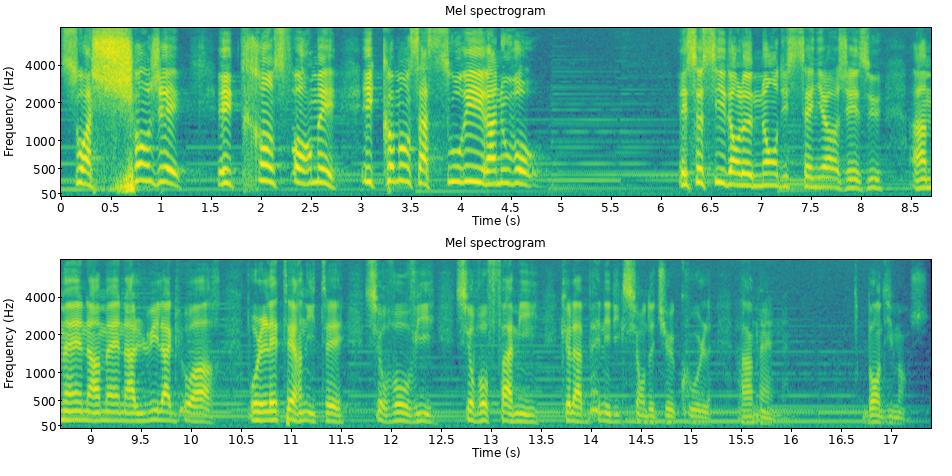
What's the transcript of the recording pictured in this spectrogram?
sois changé et transformé et commence à sourire à nouveau. Et ceci dans le nom du Seigneur Jésus. Amen, amen. À lui la gloire pour l'éternité sur vos vies, sur vos familles. Que la bénédiction de Dieu coule. Amen. Bon dimanche.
